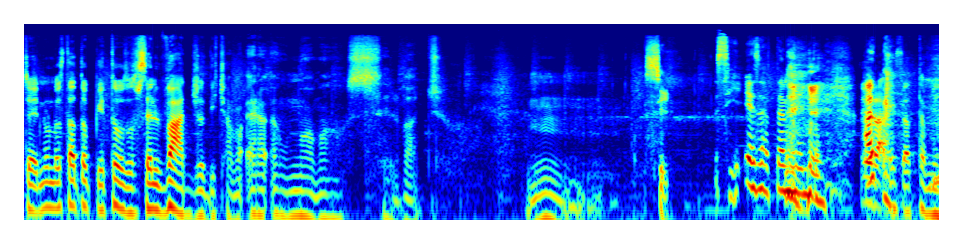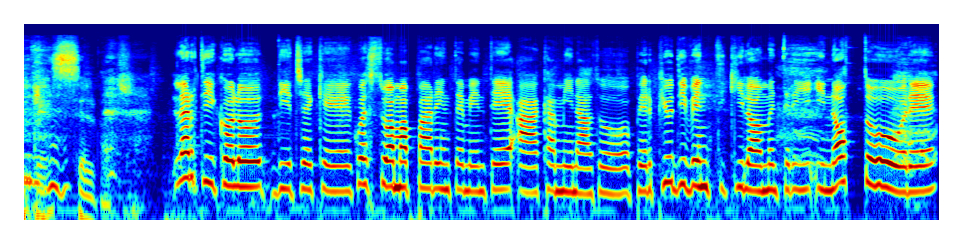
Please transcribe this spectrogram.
cioè in uno stato pietoso, selvaggio, diciamo. Era un uomo selvaggio. Mm. Sì. Sì, esattamente. Era esattamente selvaggio. L'articolo dice che quest'uomo apparentemente ha camminato per più di 20 km in 8 ore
